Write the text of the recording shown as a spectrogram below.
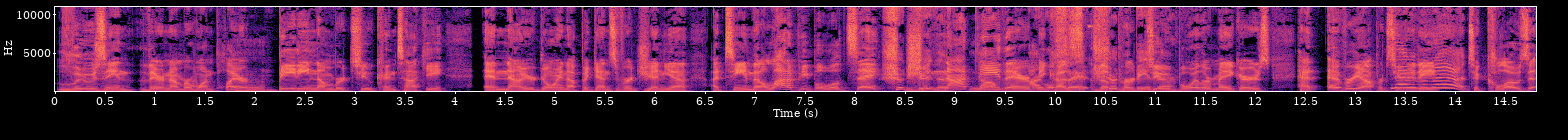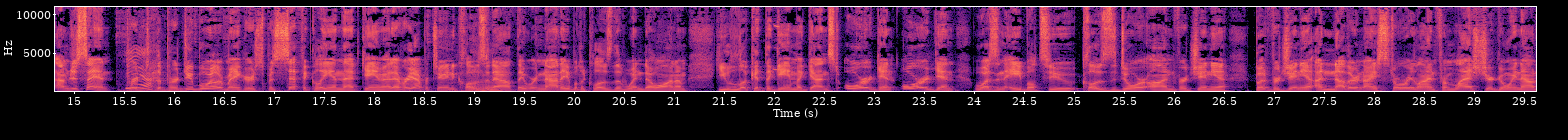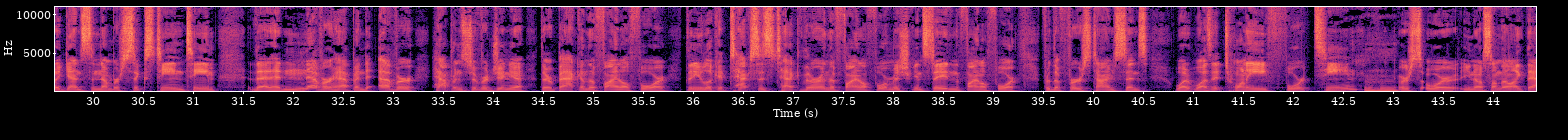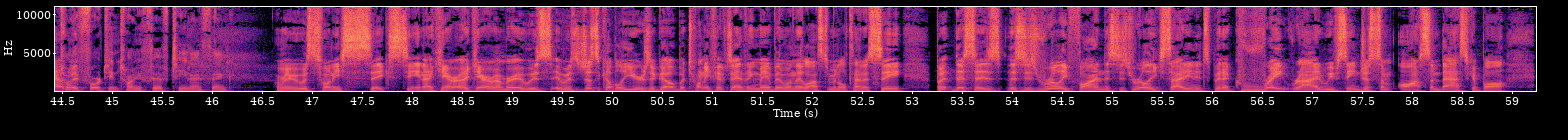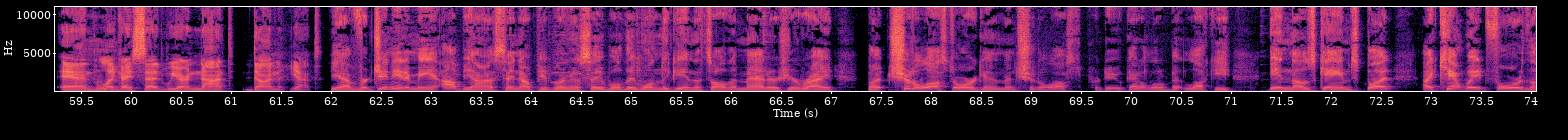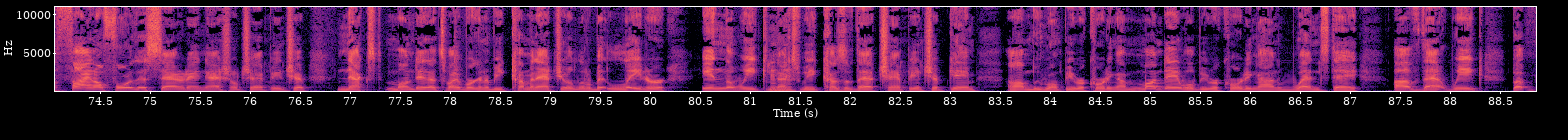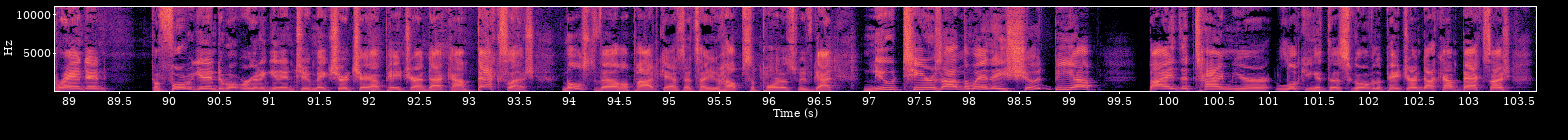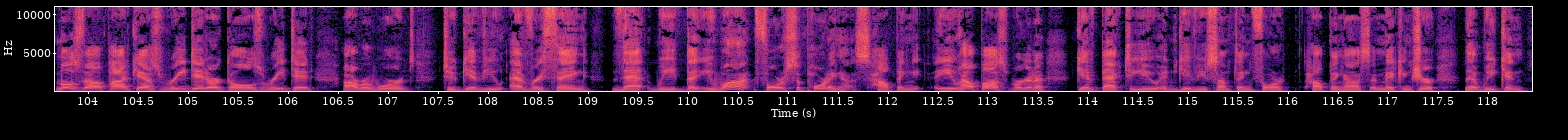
losing their number one player, Mm-hmm. beating number two Kentucky. And now you're going up against Virginia, a team that a lot of people would say Shouldn't be should there. not No, be there because the shouldn't be Purdue. Boilermakers had every opportunity to close it. I'm just saying, Yeah. the Purdue Boilermakers specifically in that game had every opportunity to close Mm-hmm. it out. They were not able to close the window on them. You look at the game against Oregon. Oregon wasn't able to close the door on Virginia, but Virginia, another nice storyline from last year, going out against the number 16 team that had never happened ever. Happens to Virginia. They're back in the Final Four. Then you look at Texas Tech. They're in the Final Four. Michigan State in the Final Four for the first time since what was it, 2014 Mm-hmm. or or you know something like that. 2014, 2015, I think. Or maybe it was 2016. I can't I can't remember. It was it was just a couple of years ago, but 2015 I think may have been when they lost to Middle Tennessee. But this is this is really fun. This is really exciting. It's been a great ride. We've seen just some awesome basketball, and Mm-hmm. like I said, we are not done yet. Yeah, Virginia to me, I'll be honest, I know people are going to say, well, they won the game. That's all that matters. You're right. But should have lost to Oregon then should have lost to Purdue. Got a little bit lucky in those games. But I can't wait for the final for this Saturday national championship next Monday. That's why we're going to be coming at you a little bit later in the week next week because of that championship game. Um, we won't be recording on Monday. We'll be recording on Wednesday of that week. But Brandon, before we get into what we're going to get into, make sure to check out patreon.com backslash most valuable podcast. That's how you help support us. We've got new tiers on the way. They should be up by the time you're looking at this. Go over to patreon.com backslash most valuable podcast. Redid our goals, redid our rewards to give you everything that we that you want for supporting us. Helping you help us, we're to give back to you and give you something for helping us and making sure that we can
